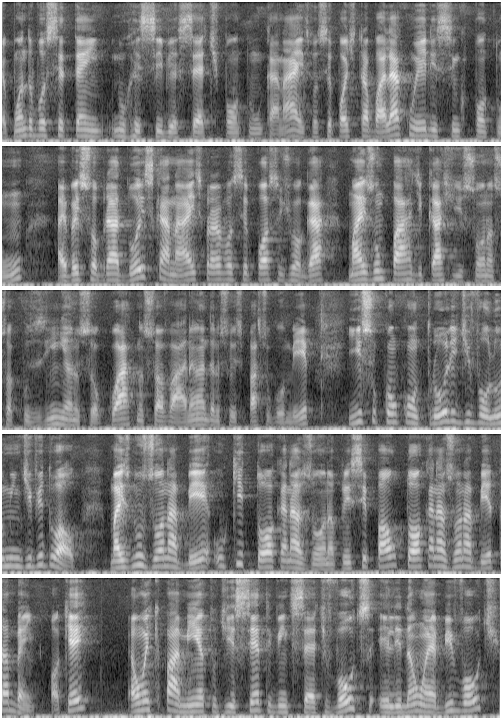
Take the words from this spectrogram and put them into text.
é quando você tem no receiver 7.1 canais, você pode trabalhar com ele em 5.1, aí vai sobrar dois canais para você possa jogar mais um par de caixas de som na sua cozinha, no seu quarto, na sua varanda, no seu espaço gourmet, isso com controle de volume individual. Mas no zona B, o que toca na zona principal, toca na zona B também, ok? É um equipamento de 127 volts, ele não é bivolt,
